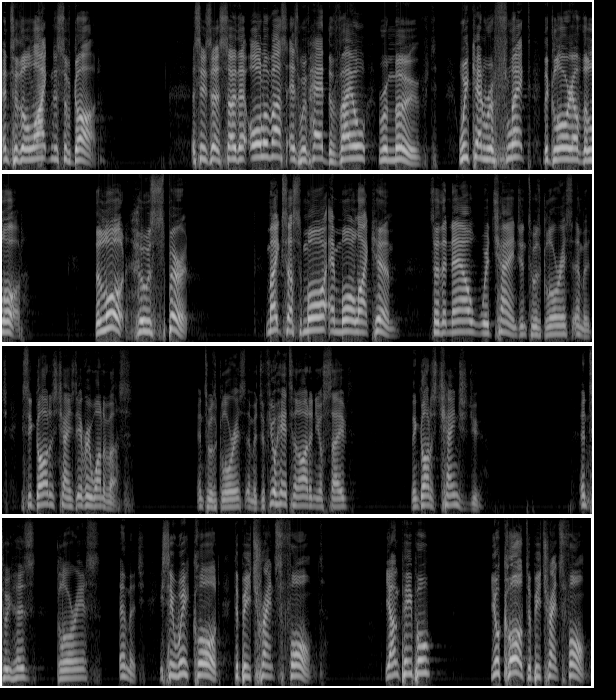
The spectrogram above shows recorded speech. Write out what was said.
into the likeness of God. It says this, so that all of us, as we've had the veil removed, we can reflect the glory of the Lord. The Lord, who is Spirit, makes us more and more like Him so that now we're changed into His glorious image. You see, God has changed every one of us into His glorious image. If you're here tonight and you're saved, then God has changed you into His glorious image. You see, we're called to be transformed. Young people, you're called to be transformed.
